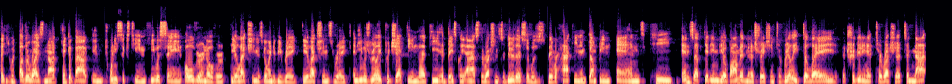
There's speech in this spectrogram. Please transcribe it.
that you would otherwise not think about. In 2016, he was saying over and over, the election is going to be rigged, the election's rigged. And he was really projecting that he had basically asked the Russians to do this. It was they were hacking and dumping. And he ends up getting the Obama administration to really delay attributing it to Russia, to not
